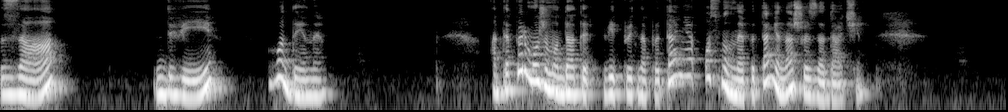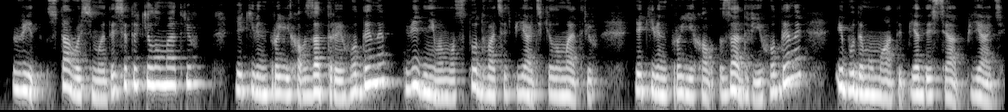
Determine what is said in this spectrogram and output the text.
за 2 години. А тепер можемо дати відповідь на питання, основне питання нашої задачі від 180 кілометрів, які він проїхав за 3 години, віднімемо 125 кілометрів, які він проїхав за 2 години, і будемо мати 55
